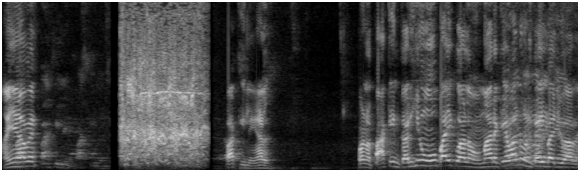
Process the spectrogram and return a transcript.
અહીંયા આવે? પાકી લઈ હાલ. પણ પાકીને કર્યું હું બાઈક વાળો મારે કહેવાનું ને કઈ બાજુ આવે?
